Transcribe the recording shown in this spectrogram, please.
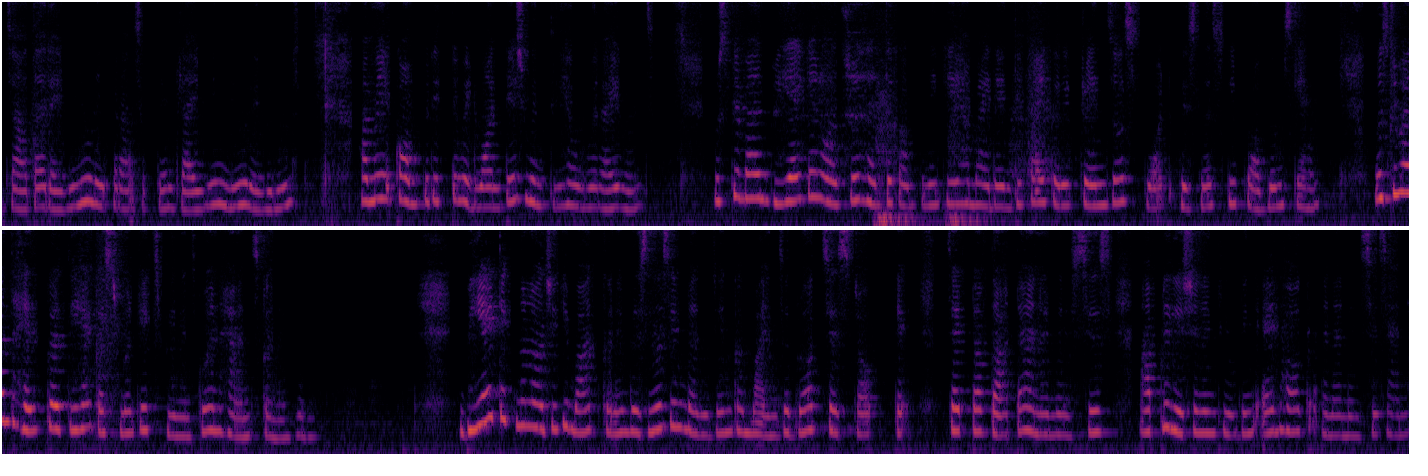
ज़्यादा रेवेन्यू लेकर आ सकते हैं ड्राइविंग न्यू रेवेन्यूज हमें कॉम्पिटिटिव एडवांटेज मिलती है ओवर राइवल्स उसके बाद B I can also help the company कि हम आइडेंटिफाई करें ट्रेंड्स और स्पॉट बिज़नेस की प्रॉब्लम्स क्या हैं। उसके बाद हेल्प करती है कस्टमर के एक्सपीरियंस को एनहांस करने के लिए। बी आई टेक्नोलॉजी की बात करें business intelligence combines a broad set of data analysis application including ad hoc analysis and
